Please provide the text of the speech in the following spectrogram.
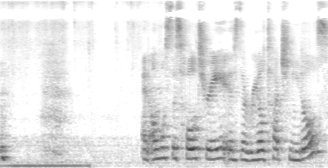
and almost this whole tree is the Real Touch needles.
